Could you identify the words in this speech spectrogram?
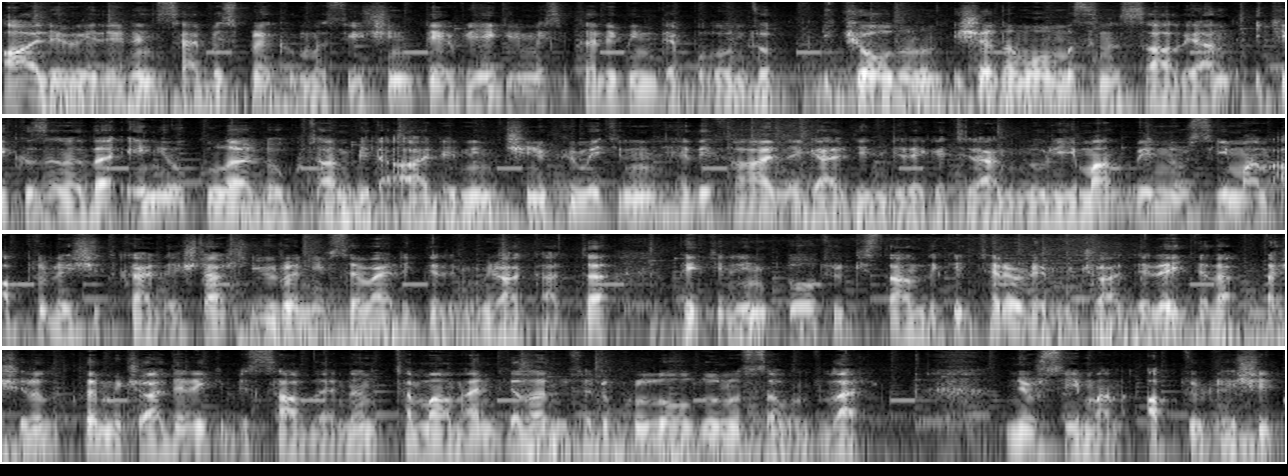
aile üyelerinin serbest bırakılması için devreye girmesi talebinde bulundu. İki oğlunun iş adamı olmasını sağlayan, iki kızını da en iyi okullarda okutan bir ailenin Çin hükümetinin hedefi haline geldiğini dile getiren Nuriman ve Nursiman Abdurreşit kardeşler Euronews'e verdikleri mülakatta Pekin'in Doğu Türkistan'daki terörle mücadele ya da aşırılıkla mücadele gibi savlarının tamamen yalan üzere kurulu olduğunu savundular. Nursiman Abdülreşit,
